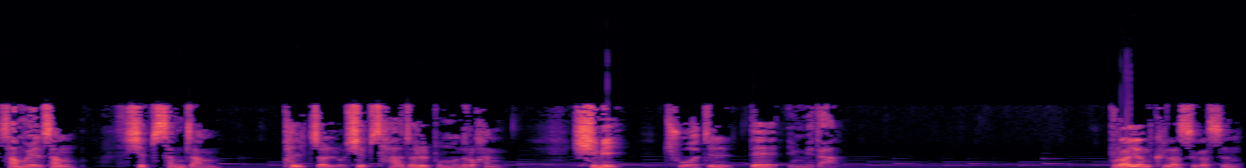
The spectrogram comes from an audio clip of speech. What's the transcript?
사무엘상 13장 8절로 14절을 본문으로 한 힘이 주어질 때입니다. 브라이언 클라스가 쓴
